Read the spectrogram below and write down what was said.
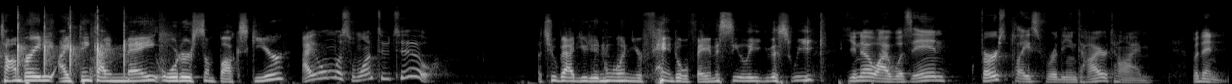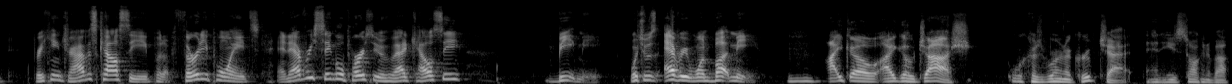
Tom Brady, I think I may order some Bucks gear. I almost want to too. Too bad you didn't win your FanDuel Fantasy League this week. You know, I was in first place for the entire time, but then freaking Travis Kelce put up 30 points, and every single person who had Kelce beat me, which was everyone but me. I go, I go, Josh, because we're in a group chat and he's talking about,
